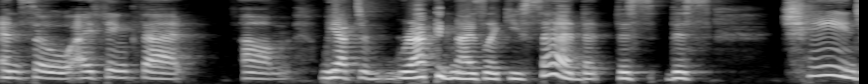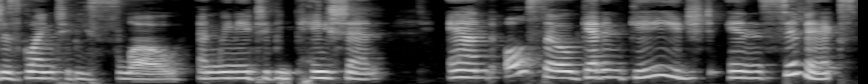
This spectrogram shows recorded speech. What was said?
and so I think that um, we have to recognize, like you said, that this this change is going to be slow, and we need to be patient, and also get engaged in civics,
